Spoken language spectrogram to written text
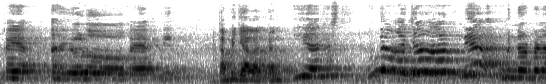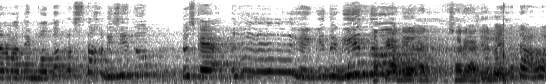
Kayak ayo lo kayak di tapi jalan kan Iya terus enggak nggak jalan dia benar-benar mati motor stuck di situ terus kayak eh, kayak gitu-gitu Tapi ada, ad- sorry ada lu, ketawa.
